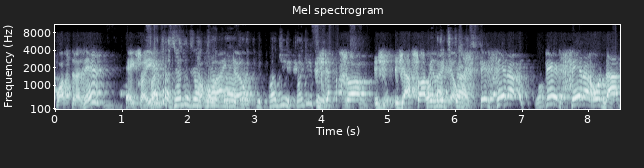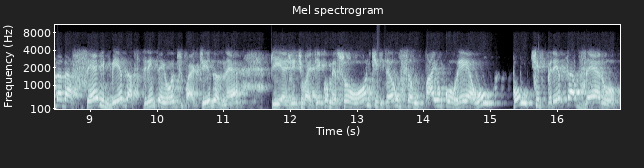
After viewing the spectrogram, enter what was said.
Posso trazer? É isso aí? Vai trazendo já Vamos lá, então. Aqui. Pode, pode ir. Já, so, já sobe lá, então. Terceira, terceira rodada da Série B das 38 partidas, né? Que a gente vai ter. Começou ontem, então. Sampaio Correia 1, Ponte Preta 0.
